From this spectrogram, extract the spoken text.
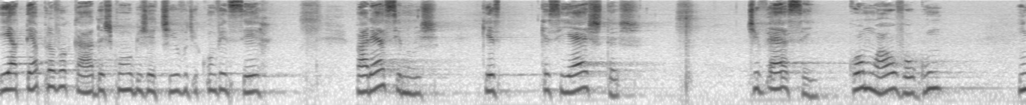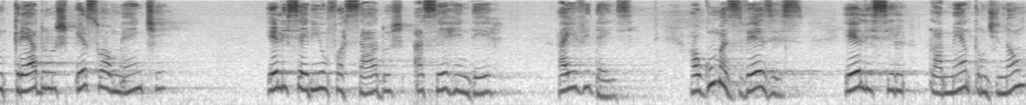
e até provocadas com o objetivo de convencer, parece-nos que, que se estas tivessem como alvo algum incrédulos pessoalmente, eles seriam forçados a se render à evidência. Algumas vezes eles se lamentam de não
